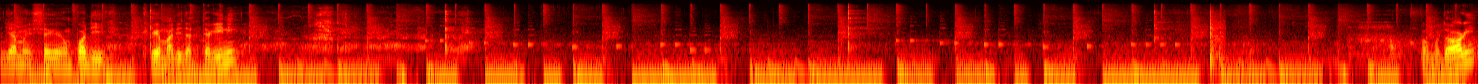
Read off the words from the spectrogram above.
Andiamo a inserire un po' di crema di datterini. Pomodori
